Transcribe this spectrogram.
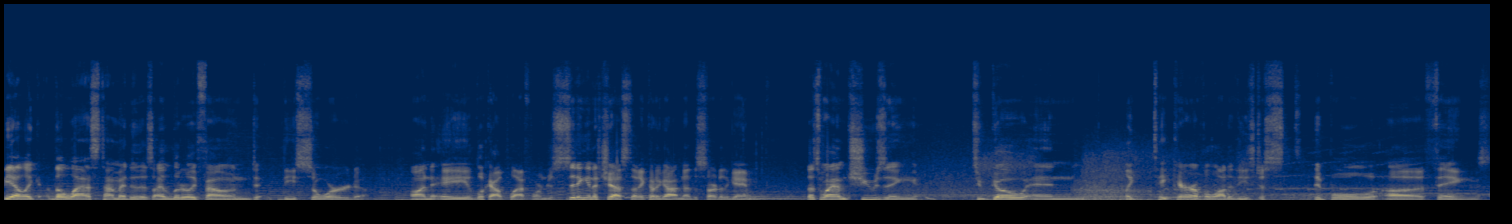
Yeah, like, the last time I did this, I literally found the sword on a lookout platform, just sitting in a chest that I could have gotten at the start of the game. That's why I'm choosing to go and, like, take care of a lot of these just simple, uh, things.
